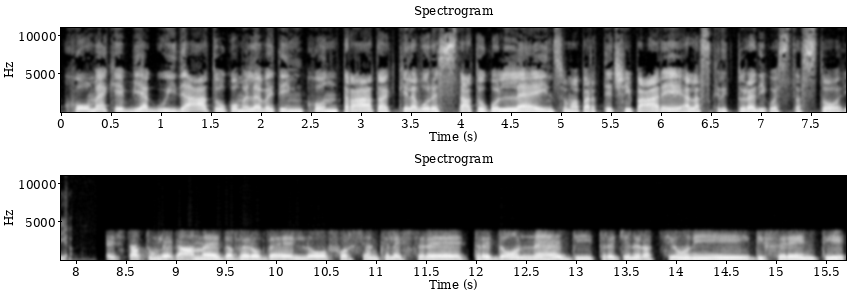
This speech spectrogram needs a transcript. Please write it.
com'è che vi ha guidato, come l'avete incontrata, che lavoro è stato con lei, insomma, partecipare alla scrittura di questa storia? È stato un legame davvero bello, forse anche l'essere tre donne di tre generazioni differenti.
